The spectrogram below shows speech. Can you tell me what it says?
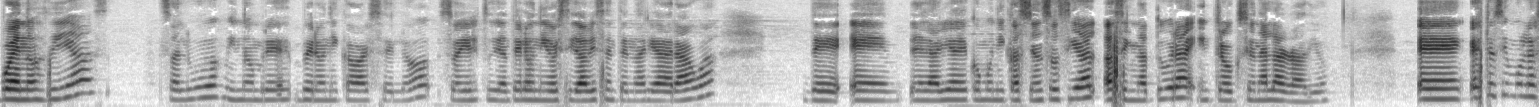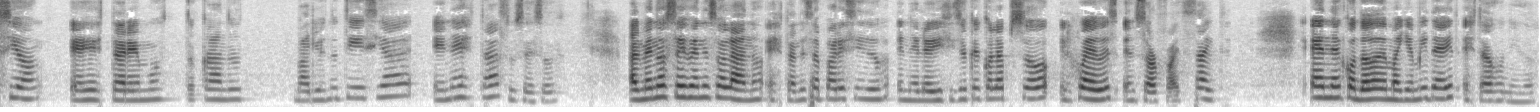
Buenos días, saludos, mi nombre es Verónica Barceló, soy estudiante de la Universidad Bicentenaria de Aragua de, eh, del área de comunicación social, asignatura Introducción a la radio. En esta simulación eh, estaremos tocando varias noticias en estas sucesos. Al menos seis venezolanos están desaparecidos en el edificio que colapsó el jueves en Surfside en el condado de Miami-Dade, Estados Unidos.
